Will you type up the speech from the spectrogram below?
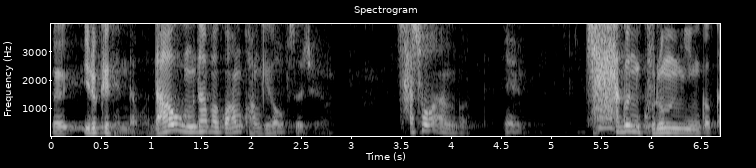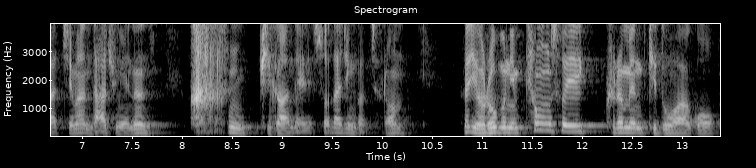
이렇게 된다고. 나하고 응답하고 아무 관계가 없어져요. 사소한 것. 예. 작은 구름인 것 같지만 나중에는 큰 비가 내 쏟아진 것처럼. 여러분이 평소에 그러면 기도하고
